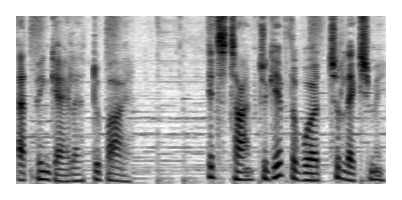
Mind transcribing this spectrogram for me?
at Pingala Dubai. It's time to give the word to Lakshmi,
